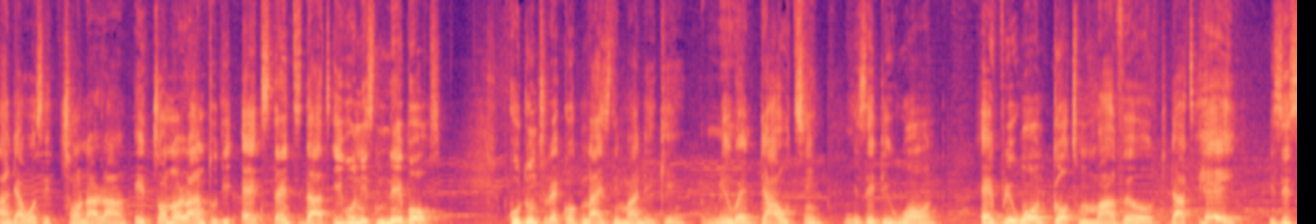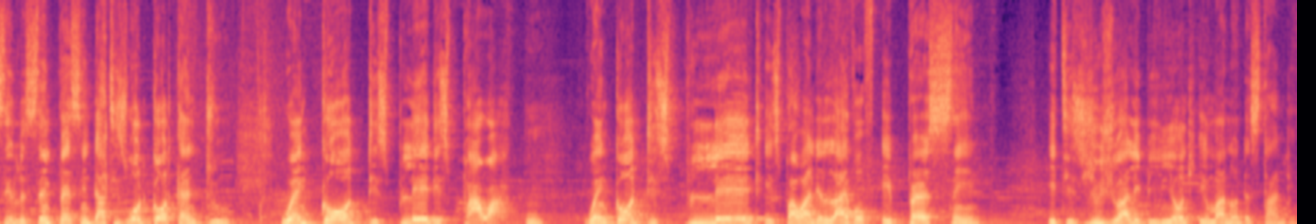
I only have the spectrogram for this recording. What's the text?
And there was a turnaround. A turnaround to the extent that even his neighbors couldn't recognize the man again. They were doubting. Is it the one everyone got marveled that hey is this still the same person? That is what god can do when god displayed his power when god displayed his power in the life of a person it is usually beyond human understanding.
